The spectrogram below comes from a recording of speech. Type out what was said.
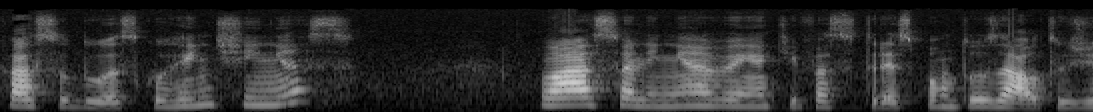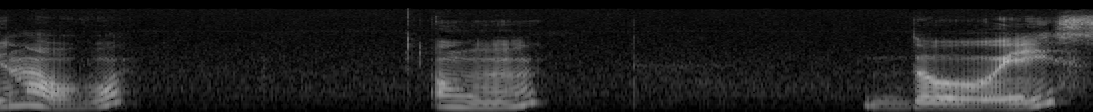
faço duas correntinhas, laço a linha, venho aqui, faço três pontos altos de novo, um, dois,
